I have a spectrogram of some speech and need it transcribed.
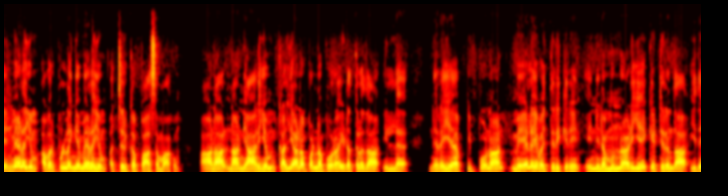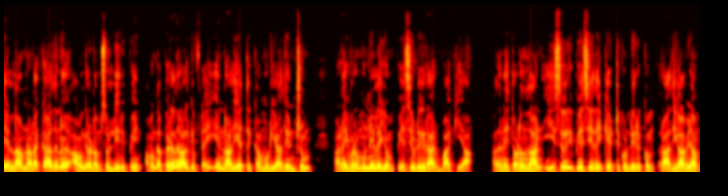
என் மேலையும் அவர் பிள்ளைங்க மேலையும் வச்சிருக்க பாசமாகும். ஆனால் நான் யாரையும் கல்யாணம் பண்ண போகிற இடத்துல தான் இல்லை. நிறைய. இப்போ நான் மேலே வைத்திருக்கிறேன். என்னிடம் முன்னாடியே கேட்டிருந்தா இதையெல்லாம் நடக்காதுன்னு அவங்களிடம் சொல்லியிருப்பேன். அவங்க பிறந்தநாள் கிஃப்டை என்னால் ஏத்துக்க முடியாது என்றும் அனைவரும் முன்னிலையும் பேசிவிடுகிறார் பாக்கியா. அதனைத் தொடர்ந்துதான் ஈஸ்வரி பேசியதை கேட்டுக்கொண்டிருக்கும் ராதிகாவிடம்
